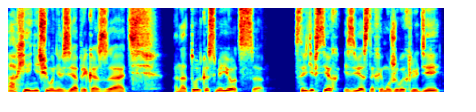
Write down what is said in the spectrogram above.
Ах, ей ничего нельзя приказать. Она только смеется. Среди всех известных ему живых людей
